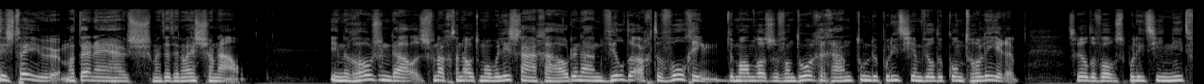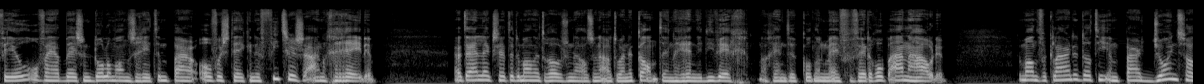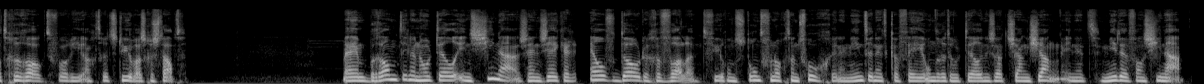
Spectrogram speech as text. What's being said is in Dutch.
Het is twee uur, Martijn Nijhuis met het NOS-journaal. In Roosendaal is vannacht een automobilist aangehouden na een wilde achtervolging. De man was er vandoor gegaan toen de politie hem wilde controleren. Het scheelde volgens de politie niet veel of hij had bij zijn dollemansrit een paar overstekende fietsers aangereden. Uiteindelijk zette de man uit Roosendaal zijn auto aan de kant en rende die weg. agenten konden hem even verderop aanhouden. De man verklaarde dat hij een paar joints had gerookt voor hij achter het stuur was gestapt. Bij een brand in een hotel in China zijn zeker elf doden gevallen. Het vuur ontstond vanochtend vroeg in een internetcafé onder het hotel in de stad in het midden van China.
